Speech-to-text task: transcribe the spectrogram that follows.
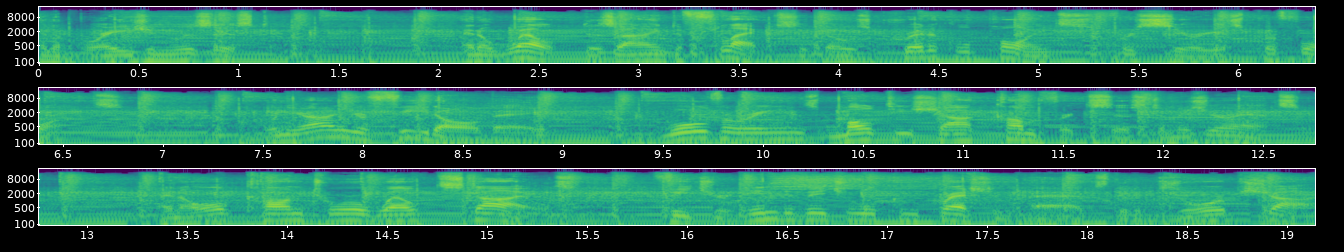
and abrasion resistant, and a welt designed to flex at those critical points for serious performance. When you're on your feet all day, Wolverine's multi-shock comfort system is your answer, and all contour welt styles feature individual compression pads that absorb shock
